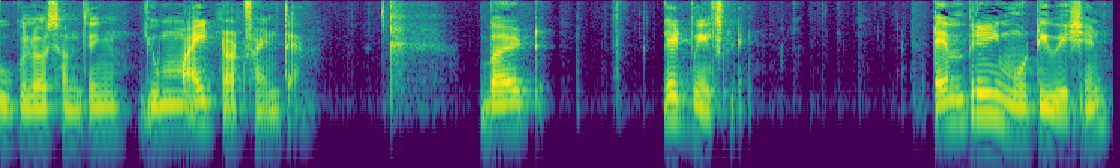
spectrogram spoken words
google or something you might not find them. But let me explain. Temporary motivation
